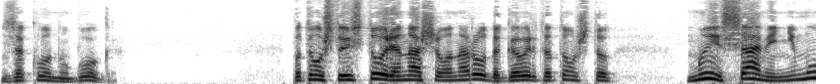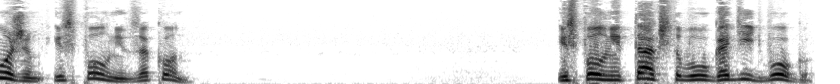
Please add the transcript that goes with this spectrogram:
закону Бога. Потому что история нашего народа говорит о том, что мы сами не можем исполнить закон. Исполнить так, чтобы угодить Богу.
